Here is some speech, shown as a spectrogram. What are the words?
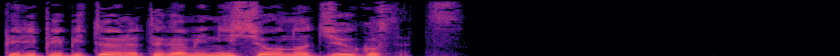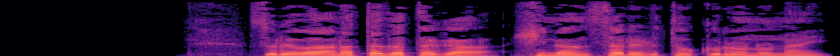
ピリピ人への手紙2章の15節それはあなた方が非難されるところのない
